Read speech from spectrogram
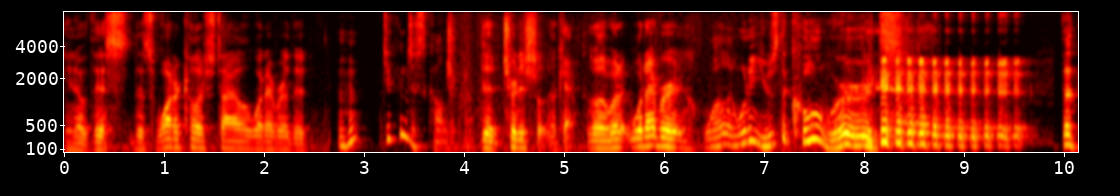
You know, this this watercolor style, whatever the You can just call it the traditional okay well, whatever well i want to use the cool words The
